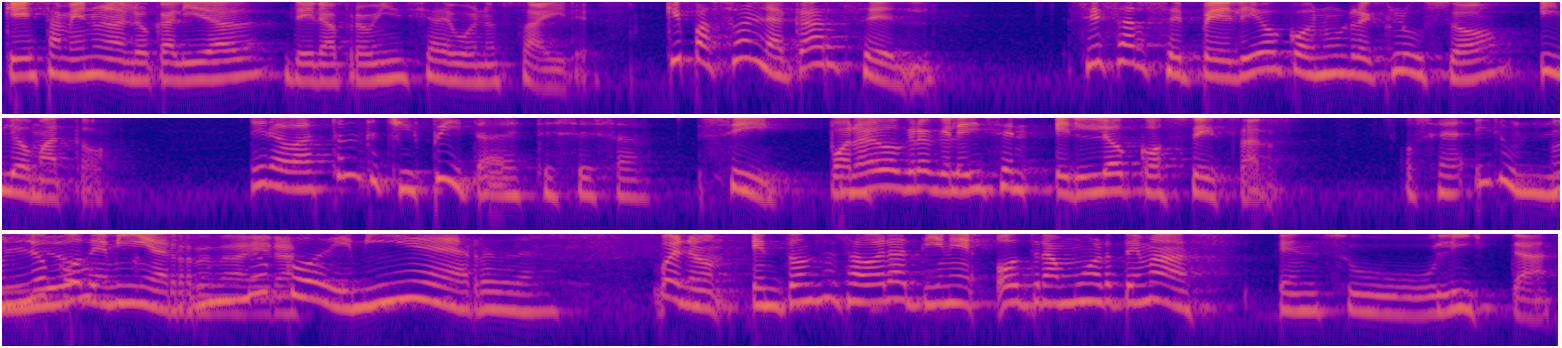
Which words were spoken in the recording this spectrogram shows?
que es también una localidad de la provincia de Buenos Aires. ¿Qué pasó en la cárcel? César se peleó con un recluso y lo mató. Era bastante chispita este César. Sí, por algo creo que le dicen el loco César. O sea, era un, Un loco lo- de mierda Un era. loco de mierda. Bueno, entonces ahora tiene otra muerte más en su lista.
